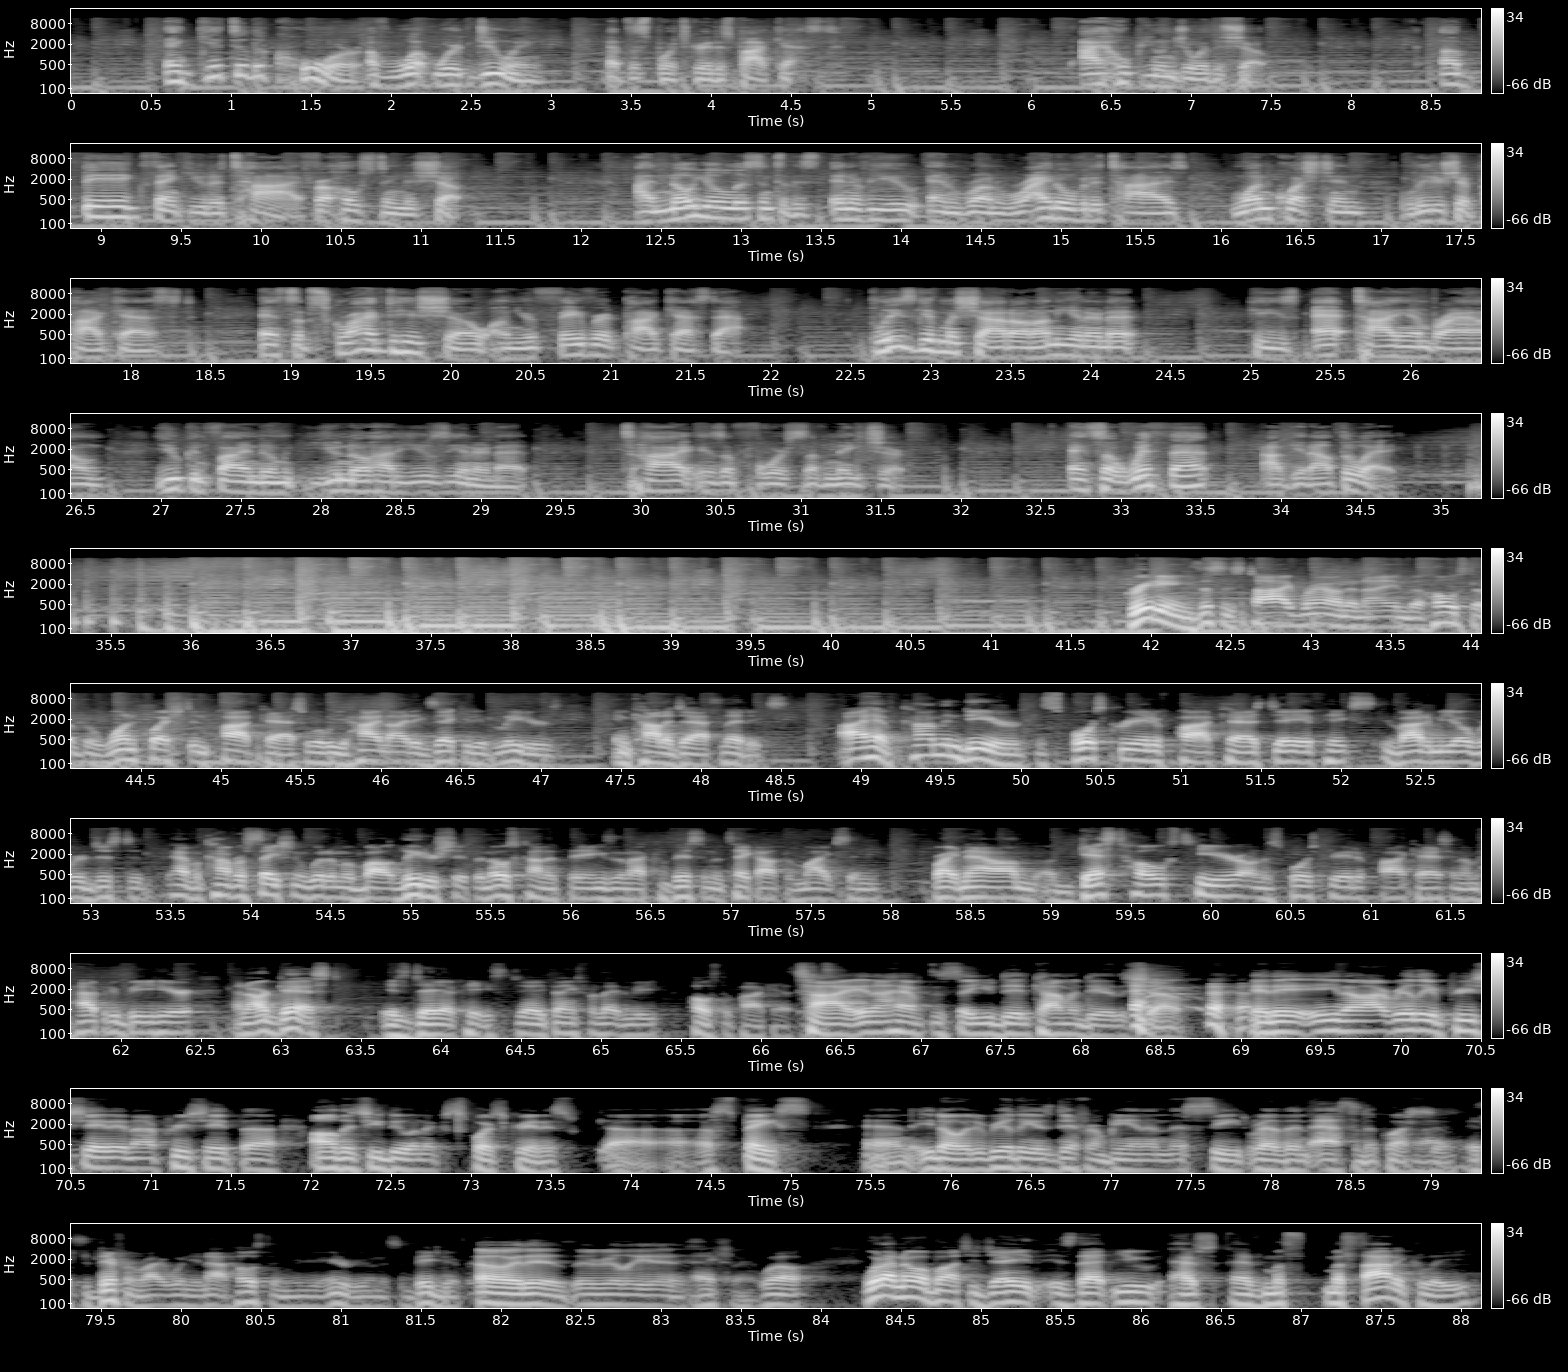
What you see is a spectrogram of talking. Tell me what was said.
and get to the core of what we're doing at the Sports Creatives Podcast. I hope you enjoy the show. A big thank you to Ty for hosting the show. I know you'll listen to this interview and run right over to Ty's One Question Leadership Podcast and subscribe to his show on your favorite podcast app. Please give him a shout out on the internet. He's at Ty M. Brown you can find them. You know how to use the internet. Ty is a force of nature. And so, with that, I'll get out the way. Greetings, this is Ty Brown, and I am the host of the One Question podcast, where we highlight executive leaders in college athletics. I have commandeered the Sports Creative Podcast. J.F. Hicks invited me over just to have a conversation with him about leadership and those kind of things, and I convinced him to take out the mics. And right now, I'm a guest host here on the Sports Creative Podcast, and I'm happy to be here. And our guest is J.F. Hicks. Jay, thanks for letting me host the podcast. Ty, and I have to say you did commandeer the show, and it, you know I really appreciate it, and I appreciate the all that you do in the sports creative uh, space. And you know, it really is different being in this seat rather than asking the question. Right. It's different, right? When you're not hosting, when you're interviewing, it's a big difference. Oh, it is. It really is. Excellent. Well, what I know about you, Jay, is that you have, have methodically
